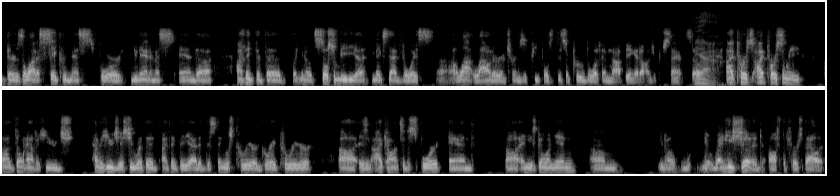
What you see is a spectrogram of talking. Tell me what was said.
there's a lot of sacredness for unanimous, and uh, I think that the you know social media makes that voice uh, a lot louder in terms of people's disapproval of him not being at 100. percent So yeah. I pers- I personally uh, don't have a huge have a huge issue with it. I think that he had a distinguished career, a great career, uh, is an icon to the sport, and uh, and he's going in, um, you know, w- you know, when he should off the first ballot.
